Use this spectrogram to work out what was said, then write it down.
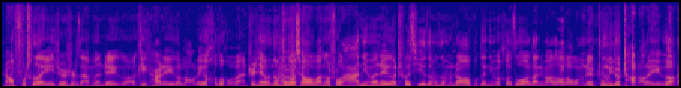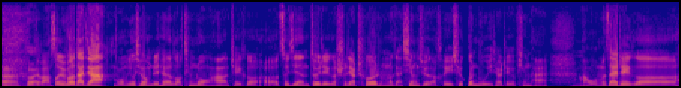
然后福特也一直是咱们这个 K Car 的一个老的一个合作伙伴。之前有那么多小伙伴都说啊，你们这个车企怎么怎么着，不跟你们合作，乱七八糟的。我们这终于就找到了一个，嗯，对，对吧？所以说大家，我们尤其我们这些老听众啊，这个最近对这个试驾车什么的感兴趣的，可以去关注一下这个平台啊。我们在这个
